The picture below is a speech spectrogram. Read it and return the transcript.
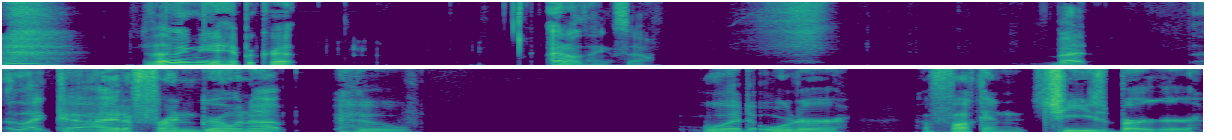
Does that make me a hypocrite? I don't think so. But, like, uh, I had a friend growing up who would order a fucking cheeseburger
